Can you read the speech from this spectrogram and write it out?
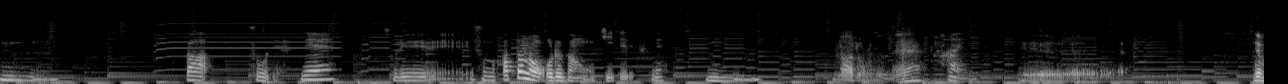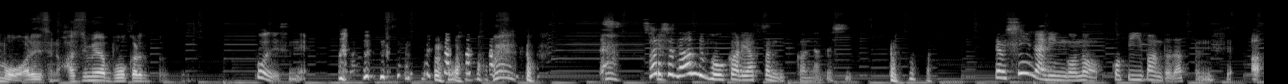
うんん。が、そうですね。それ、その方のオルガンを聴いてですね。うん。なるほどね。はい。えー、でも、あれですよね。初めはボーカルだったんですよね。そうですね。最初なんでボーカルやったんですかね、私。でも、椎名林檎のコピーバンドだったんですよ。あ、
